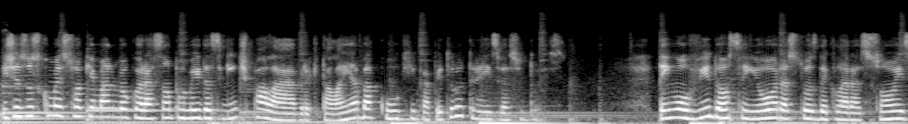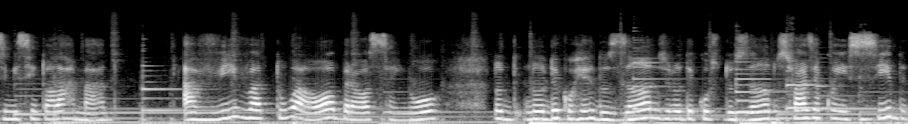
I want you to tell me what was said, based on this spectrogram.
E Jesus começou a queimar no meu coração por meio da seguinte palavra, que está lá em Abacuque, capítulo 3, verso 2. Tenho ouvido ao Senhor as tuas declarações e me sinto alarmado. Aviva a tua obra, ó Senhor, no, no decorrer dos anos e no decurso dos anos, faze-a conhecida.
